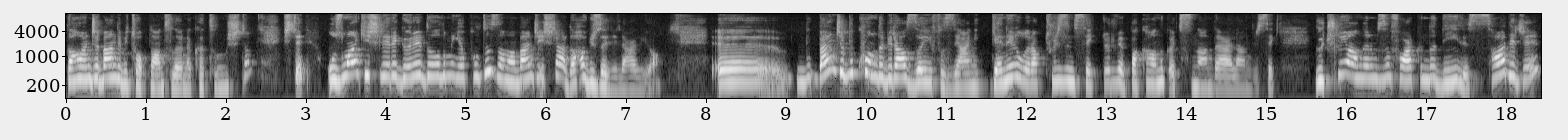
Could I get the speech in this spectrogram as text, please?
daha önce ben de bir toplantılarına katılmıştım. İşte uzman kişilere görev dağılımı yapıldığı zaman bence işler daha güzel ilerliyor. Ee, bu, bence bu konuda biraz zayıfız. Yani genel olarak turizm sektörü ve bakanlık açısından değerlendirsek güçlü yanlarımızın farkında değiliz. Sadece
